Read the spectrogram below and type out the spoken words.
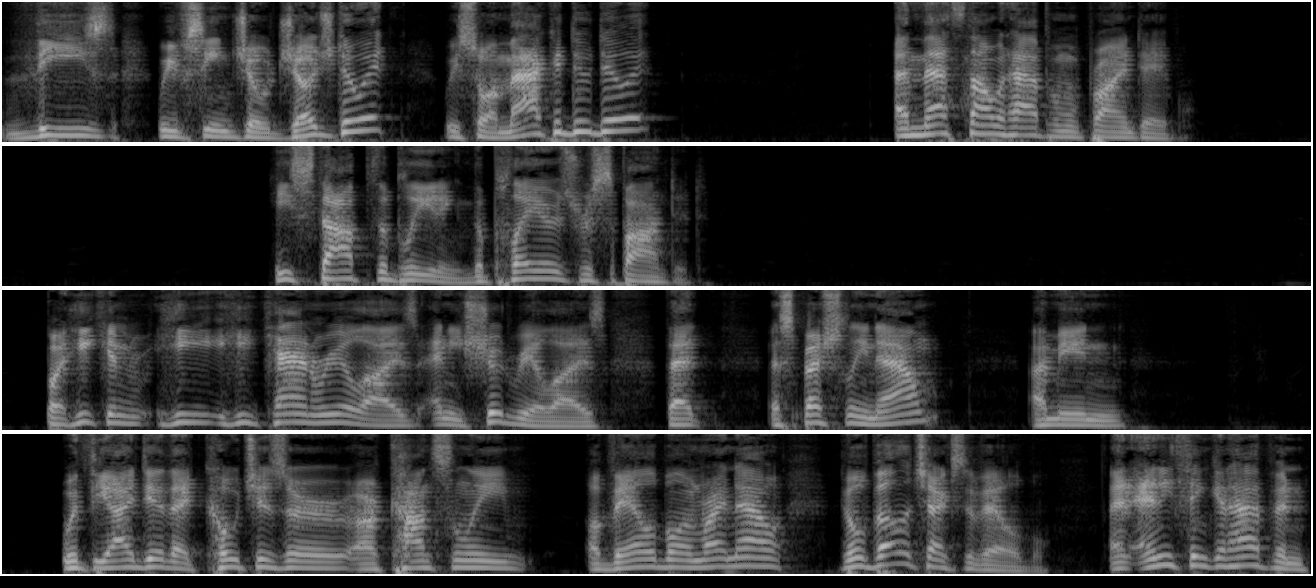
these. We've seen Joe Judge do it. We saw McAdoo do it. And that's not what happened with Brian Daboll. He stopped the bleeding. The players responded. But he can he he can realize and he should realize that especially now, I mean, with the idea that coaches are are constantly available and right now Bill Belichick's available and anything can happen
